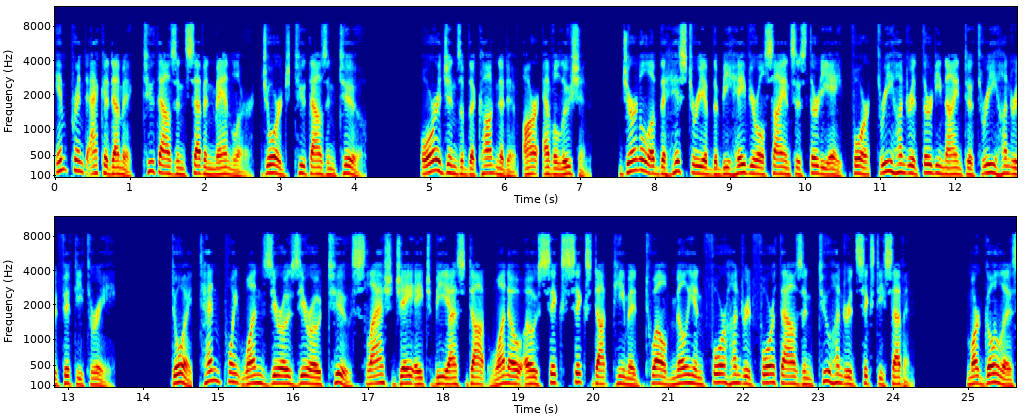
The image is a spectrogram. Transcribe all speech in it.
Imprint Academic, 2007 Mandler, George 2002. Origins of the Cognitive R Evolution. Journal of the History of the Behavioral Sciences 38 339–353 doi 10.1002/jhbs.10066.pmid 12404267 Margolis,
